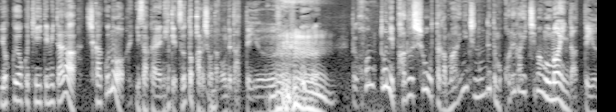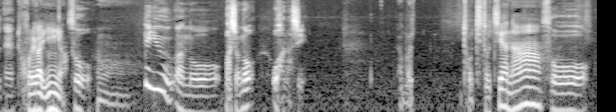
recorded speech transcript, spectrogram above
よくよく聞いてみたら近くの居酒屋にいてずっとパルショータ飲んでたっていう、本当にパルショータが毎日飲んでてもこれが一番うまいんだっていうね。これがいいんや。そう。うん。っていうあの場所のお話。やっぱ土地土地やな。そう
